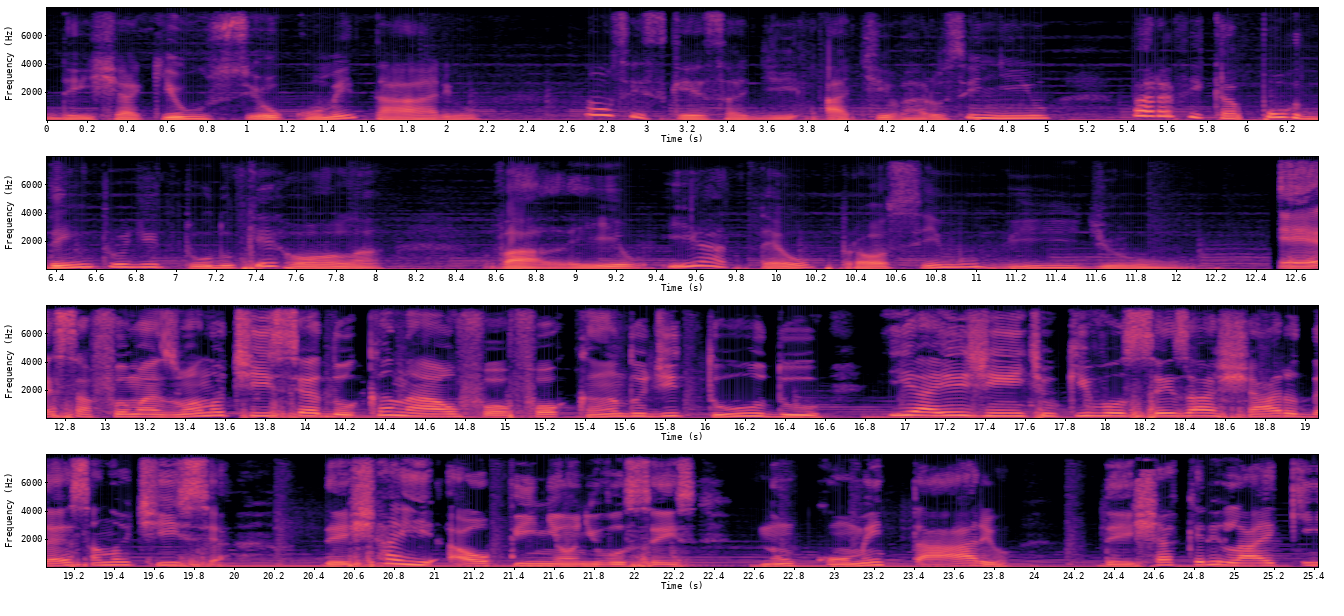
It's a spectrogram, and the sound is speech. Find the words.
Deixe aqui o seu comentário. Não se esqueça de ativar o sininho para ficar por dentro de tudo que rola. Valeu e até o próximo vídeo. Essa foi mais uma notícia do canal Fofocando de Tudo. E aí, gente, o que vocês acharam dessa notícia? Deixa aí a opinião de vocês no comentário. Deixa aquele like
